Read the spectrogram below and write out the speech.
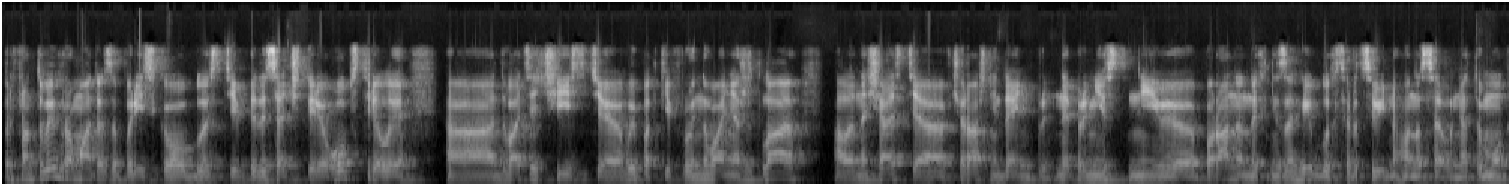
прифронтових громадах Запорізької області. 54 обстріли, а, 26 випадків руйнування житла. Але на щастя, вчорашній день не приніс ні поранених, ні загиблих серед цивільного населення. Тому,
